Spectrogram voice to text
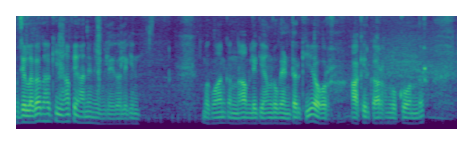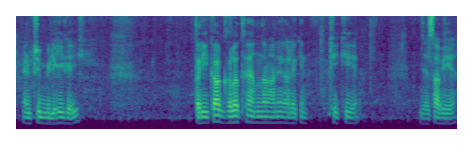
मुझे लगा था कि यहाँ पे आने नहीं मिलेगा, लेकिन भगवान का नाम लेके हम लोग एंटर किए और आखिरकार हम लोग को अंदर एंट्री मिल ही गई। तरीका गलत है अंदर आने का, लेकिन ठीक ही है, जैसा भी है।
